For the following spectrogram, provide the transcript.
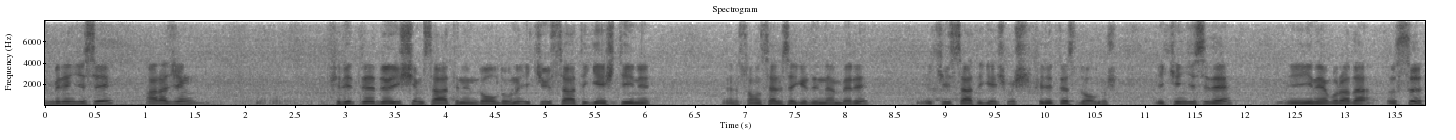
Birincisi aracın filtre değişim saatinin dolduğunu, 200 saati geçtiğini e, son servise girdiğinden beri 200 saati geçmiş, filtresi dolmuş. İkincisi de e, yine burada ısı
